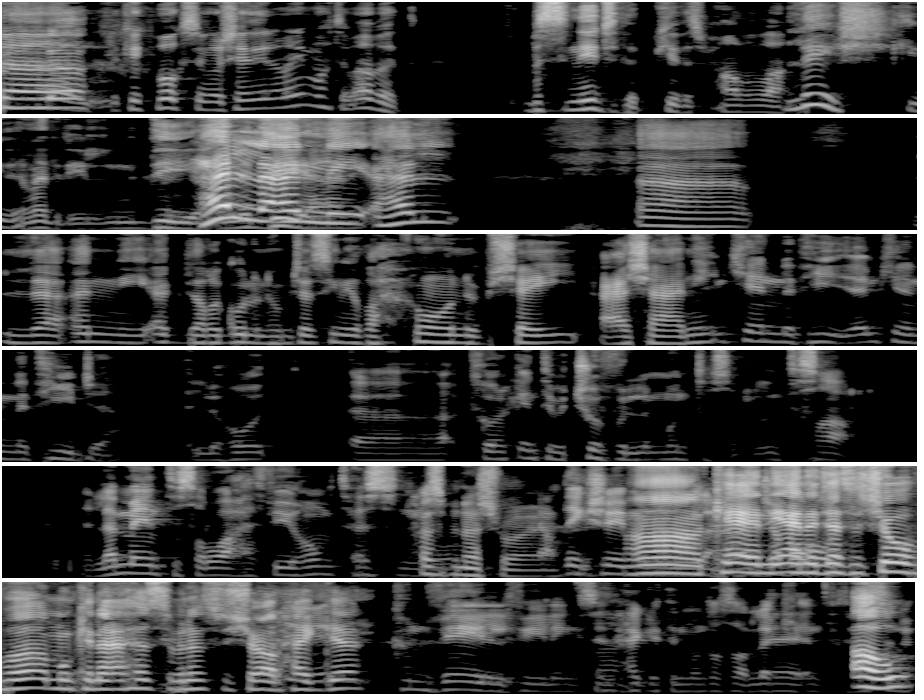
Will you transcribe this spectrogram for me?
ال- بالكيك بوكسينج والاشياء ذي ماني مهتم أبد بس نجذب كذا سبحان الله ليش؟ كذا ما أدري النديه هل الندية لاني يعني. هل آه لأني أقدر أقول إنهم جالسين يضحون بشيء عشاني يمكن النتيجه يمكن النتيجة اللي هو آه كونك أنت بتشوف المنتصر الانتصار لما ينتصر واحد فيهم تحس إنه تحس بنشوه يعني. يعطيك شيء آه كأني أنا جالس أشوفه ممكن أحس بنفس الشعور حقه. convey ال feelings حقت المنتصر لك أنت إنك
